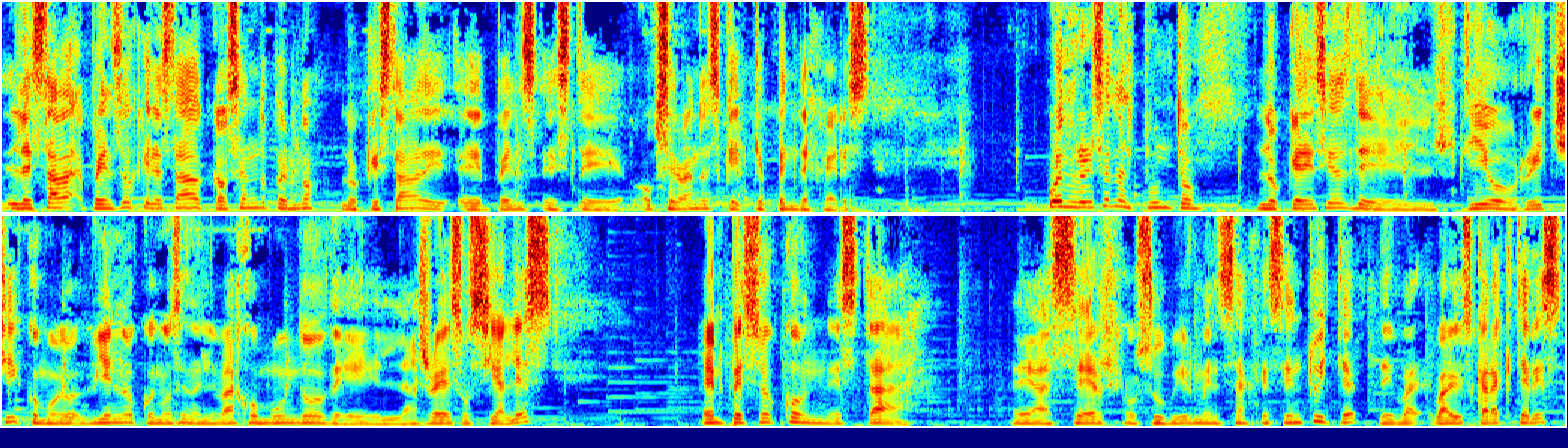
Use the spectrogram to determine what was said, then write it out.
le estaba Pensó que le estaba causando, pero no. Lo que estaba eh, este, observando es que qué pendeja eres. Bueno, regresando al punto, lo que decías del tío Richie, como bien lo conocen en el bajo mundo de las redes sociales, empezó con esta eh, hacer o subir mensajes en Twitter de varios caracteres,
